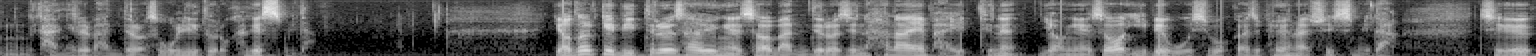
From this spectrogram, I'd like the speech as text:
음, 강의를 만들어서 올리도록 하겠습니다. 8개 비트를 사용해서 만들어진 하나의 바이트는 0에서 255까지 표현할 수 있습니다. 즉,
